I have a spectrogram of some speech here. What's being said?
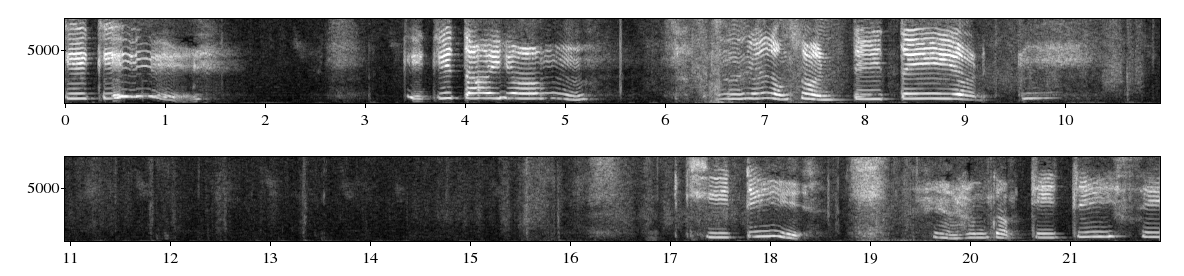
กิกกี้ กิกกี้ตายยังน่าสงสารตีตีอะคิตตี้อย่าทำกับกิกกี้สิ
